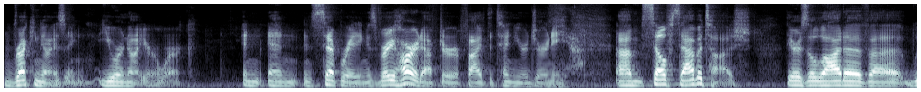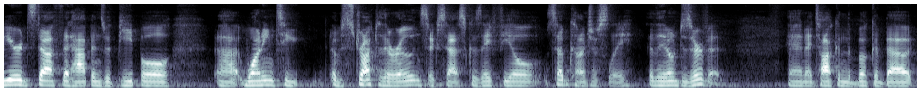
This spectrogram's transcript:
recognizing you are not your work, and and, and separating is very hard after a five to ten year journey. Um, Self sabotage. There's a lot of uh, weird stuff that happens with people uh, wanting to obstruct their own success because they feel subconsciously that they don't deserve it. And I talk in the book about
